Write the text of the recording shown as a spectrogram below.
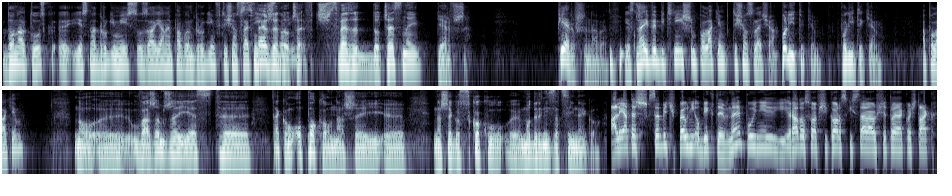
Donald Tusk e, jest na drugim miejscu za Janem Pawłem II w W tysiącletniej sferze, historii. docze, w sferze doczesnej pierwszy. Pierwszy nawet. Jest najwybitniejszym Polakiem tysiąclecia. Politykiem. Politykiem. A Polakiem? No, y, uważam, że jest y, taką opoką naszej, y, naszego skoku modernizacyjnego. Ale ja też chcę być w pełni obiektywny. Później Radosław Sikorski starał się to jakoś tak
